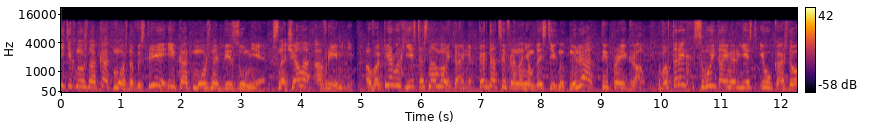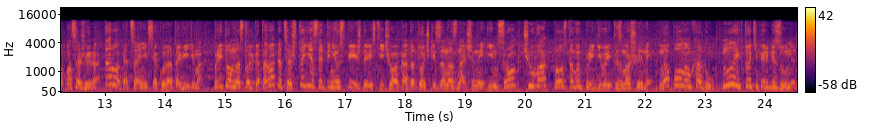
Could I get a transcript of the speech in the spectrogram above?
возить их нужно как можно быстрее и как можно безумнее. Сначала о времени. Во-первых, есть основной таймер. Когда цифры на нем достигнут нуля, ты проиграл. Во-вторых, свой таймер есть и у каждого пассажира. Торопятся они все куда-то, видимо. Притом настолько торопятся, что если ты не успеешь довести чувака до точки за назначенный им срок, чувак просто выпрыгивает из машины. На полном ходу. Ну и кто теперь безумен?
